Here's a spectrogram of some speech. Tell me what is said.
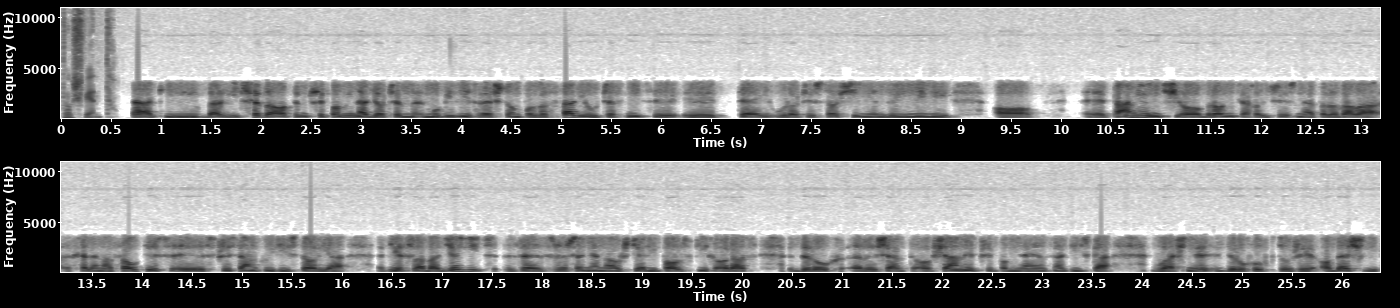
to święto? Tak, i, i trzeba o tym przypominać, o czym mówili zresztą pozostali uczestnicy y, tej uroczystości, między innymi o e, pamięć o obrońcach ojczyzny apelowała Helena Sołtys y, z przystanku Historia Wiesława Dziedzic ze Zrzeszenia Nauczycieli Polskich oraz druh Ryszard Owsiany, przypominając nazwiska właśnie druhów, którzy odeszli.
